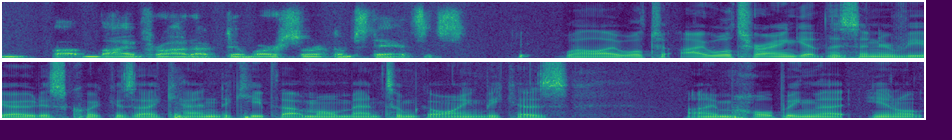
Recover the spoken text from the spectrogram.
uh, byproduct of our circumstances. Well, I will. T- I will try and get this interview out as quick as I can to keep that momentum going because I'm hoping that you know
